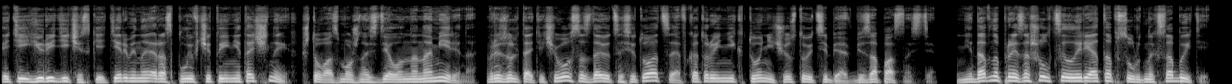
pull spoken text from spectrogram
Эти юридические термины расплывчаты и неточны, что, возможно, сделано намеренно, в результате чего создается ситуация, в которой никто не чувствует себя в безопасности. Недавно произошел целый ряд абсурдных событий.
